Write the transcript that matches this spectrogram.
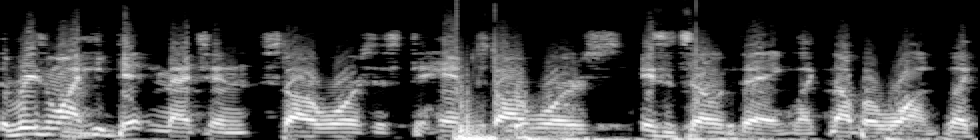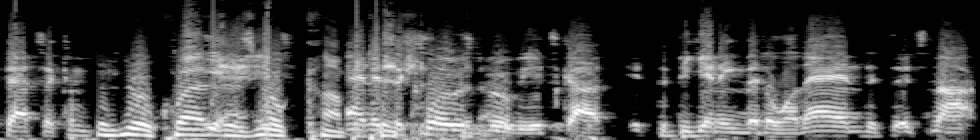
the reason why he didn't mention Star Wars is to him Star Wars is its own thing, like number one. Like that's a com- There's no question, Yeah, There's no it's- and it's a closed movie. It's got it's the beginning, middle, and end. It, it's not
